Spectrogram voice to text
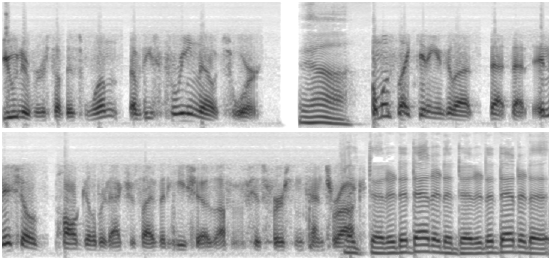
universe of this one of these three notes work. Yeah almost like getting into that, that, that initial Paul Gilbert exercise that he shows off of his first intense rock. Like da da da da da da da da da da.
